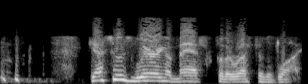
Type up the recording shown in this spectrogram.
guess who's wearing a mask for the rest of his life?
